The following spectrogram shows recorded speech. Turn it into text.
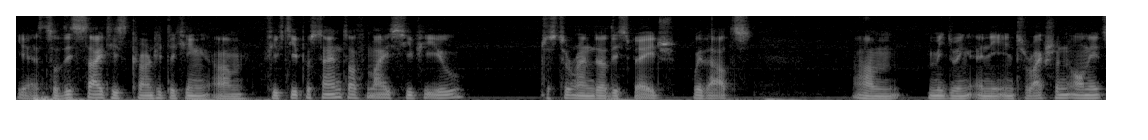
Yeah, so this site is currently taking 50% of my CPU just to render this page without um, me doing any interaction on it.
